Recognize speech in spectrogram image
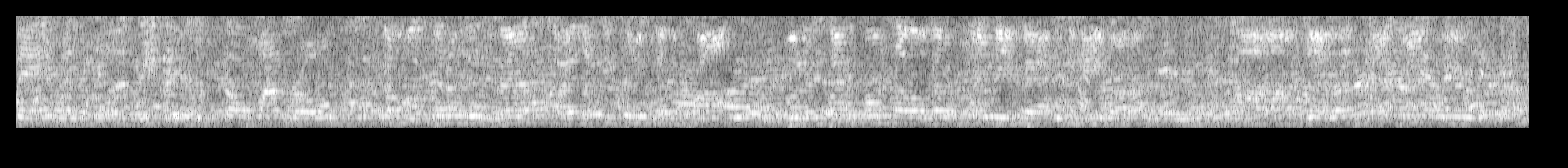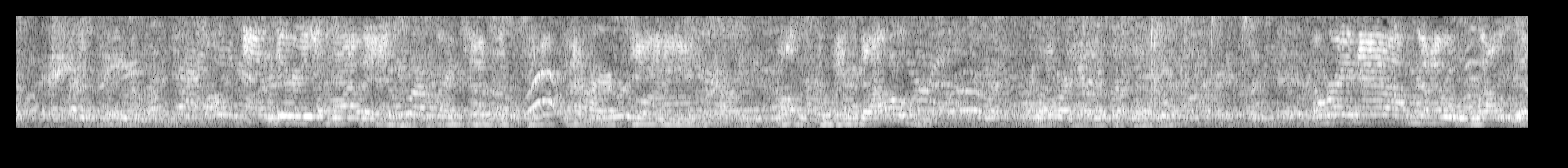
bang. So one roll. So much better this man. I like the inclusion of the prop. When I played the first time, I was ever afraid of bad in the yeah, and there you have it. Our judges take on Mercedes bust the window. But, uh, said, and right now, I'm going to welcome,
